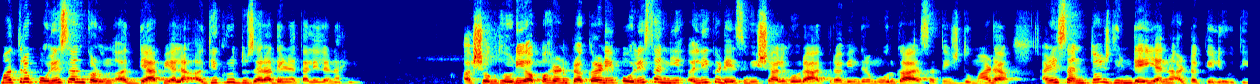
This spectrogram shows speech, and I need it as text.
मात्र पोलिसांकडून अद्याप याला अधिकृत दुजारा देण्यात आलेला नाही. अशोक धोडी अपहरण प्रकरणी पोलिसांनी अलीकडेच विशाल गोरात रवींद्र मोरगा सतीश दुमाडा आणि संतोष धिंडे यांना अटक केली होती.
